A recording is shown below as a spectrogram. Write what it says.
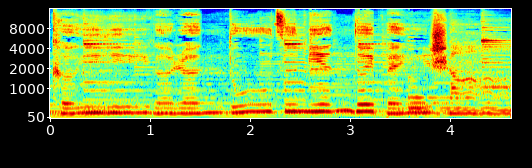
可以一个人独自面对悲伤。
